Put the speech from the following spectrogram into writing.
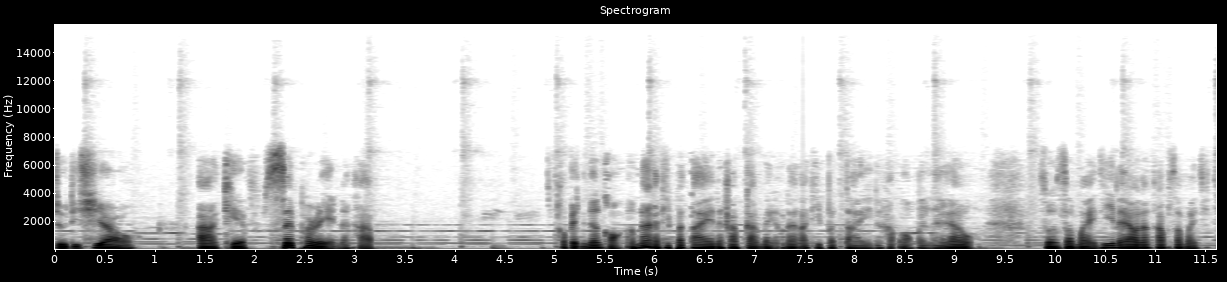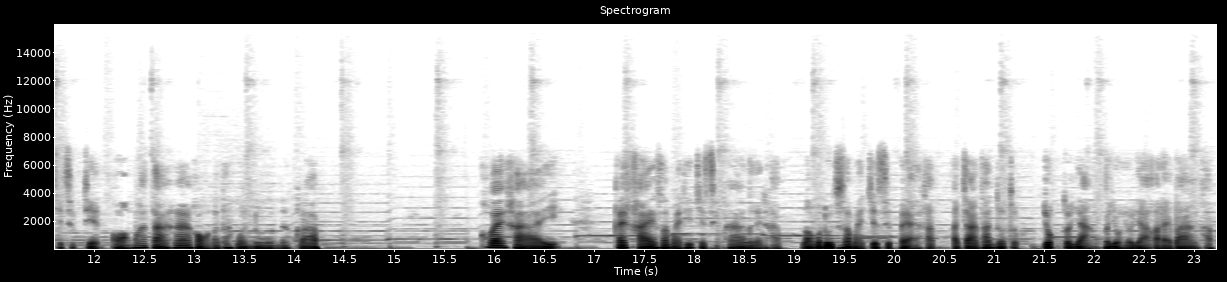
judicial are kept separate นะครับ ก็เป็นเรื่องของอำนาจอธิปไตยนะครับ การแบ่งอำนาจอธิปไตยนะครับออกไปแล้ว ส่วนสมัยที่แล้วนะครับ สมัยที่ 77 ออกมาตรา 5 ของรัฐธรรมนูญนะครับ คล้ายๆคล้ายๆ สมัยที่ 75 เลยนะครับ ลองมาดูสมัย 78 ครับ อาจารย์ท่านยกตัวยกตัวอย่างประโยคยาวๆอะไรบ้างครับ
